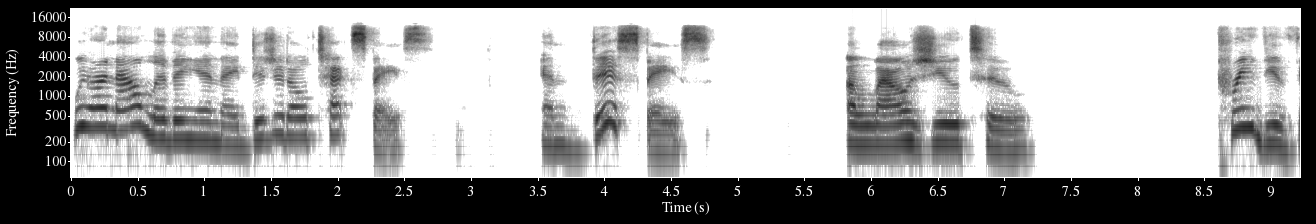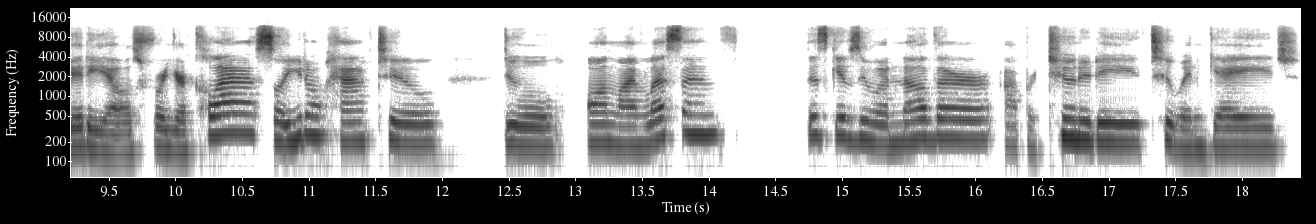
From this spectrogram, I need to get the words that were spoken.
We are now living in a digital tech space, and this space allows you to preview videos for your class so you don't have to do online lessons. This gives you another opportunity to engage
